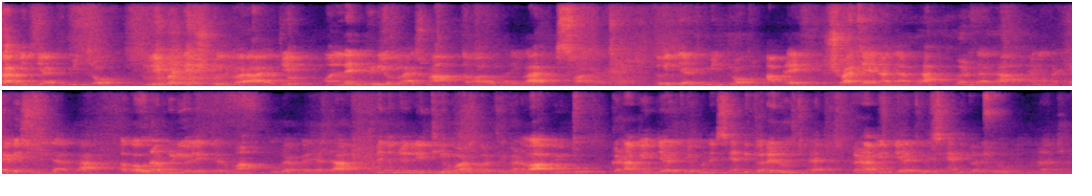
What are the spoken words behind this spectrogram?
નમસ્કાર વિદ્યાર્થી મિત્રો. લિબર્ટી સ્કૂલ દ્વારા આયોજિત ઓનલાઈન વિડિયો ક્લાસમાં તમારું ફરીવાર સ્વાગત છે. તો વિદ્યાર્થી મિત્રો, આપણે સ્વાધ્યાયના દાખલા ગણતા હતા એમાં 28 સુધી દાખલા અગાઉના વિડિયો લેક્ચરમાં પૂરા કર્યા હતા. અને તમને લેથિયમ પરથી ગણવા આપ્યું હતું. ઘણા વિદ્યાર્થીઓ મને સેન્ડ કરેલું છે. ઘણા વિદ્યાર્થીઓએ સેન્ડ કરેલું નથી.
